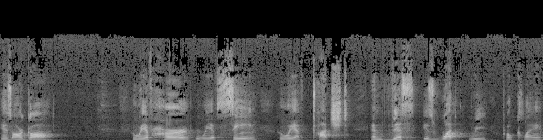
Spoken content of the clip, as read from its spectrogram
is our God, who we have heard, who we have seen, who we have touched. And this is what we proclaim.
